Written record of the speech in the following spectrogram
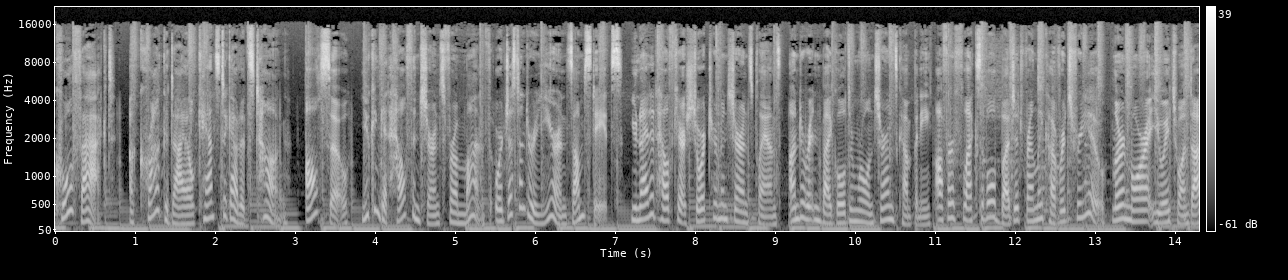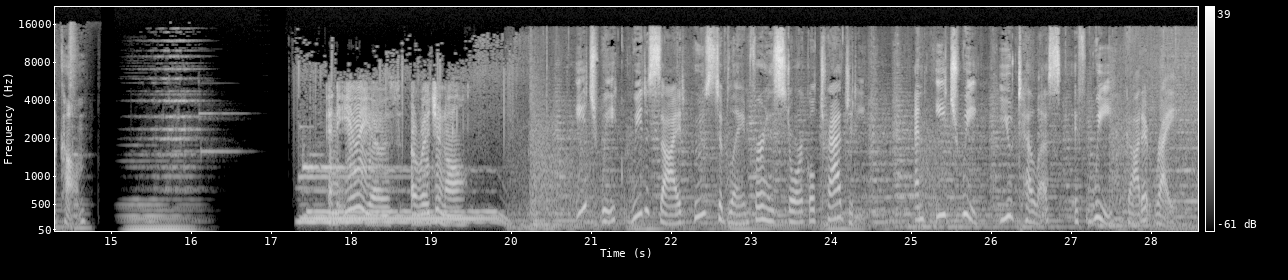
Cool fact a crocodile can't stick out its tongue. Also, you can get health insurance for a month or just under a year in some states. United Healthcare short term insurance plans, underwritten by Golden Rule Insurance Company, offer flexible, budget friendly coverage for you. Learn more at uh1.com. An Erios original. Each week, we decide who's to blame for a historical tragedy. And each week, you tell us if we got it right.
